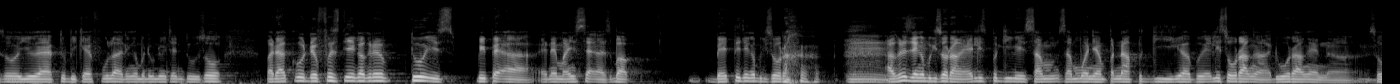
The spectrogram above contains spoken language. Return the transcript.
So you have to be careful lah dengan benda-benda macam tu. So pada aku the first thing kau kena tu is prepare lah and then mindset lah sebab better jangan pergi seorang. Hmm. Aku rasa jangan pergi seorang. At least pergi with some, someone yang pernah pergi ke apa. At least seorang lah, dua orang kan. Ah. So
